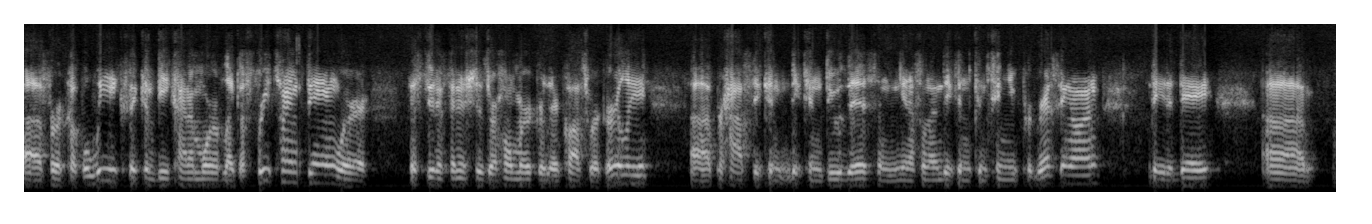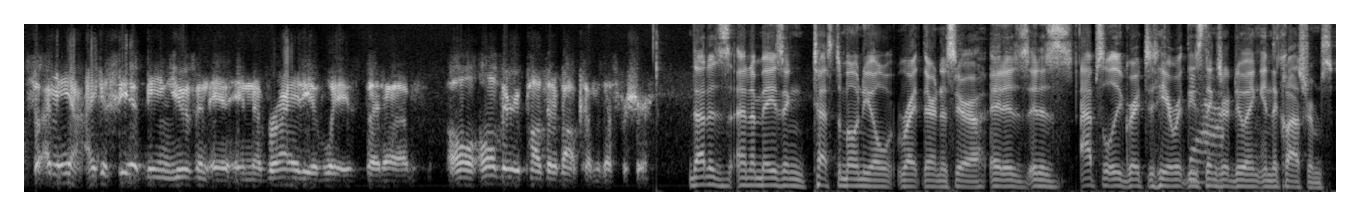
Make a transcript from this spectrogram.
Uh, for a couple weeks, it can be kind of more of like a free time thing where the student finishes their homework or their classwork early. Uh, perhaps they can they can do this, and you know, so then they can continue progressing on day to day. Um, so I mean, yeah, I can see it being used in, in, in a variety of ways, but um, all all very positive outcomes, that's for sure. That is an amazing testimonial right there, Nasira. It is it is absolutely great to hear what these yeah. things are doing in the classrooms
